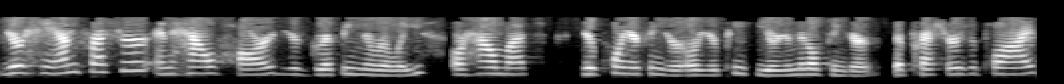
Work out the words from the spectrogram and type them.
your hand pressure and how hard you're gripping the release or how much your pointer finger or your pinky or your middle finger the pressure is applied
